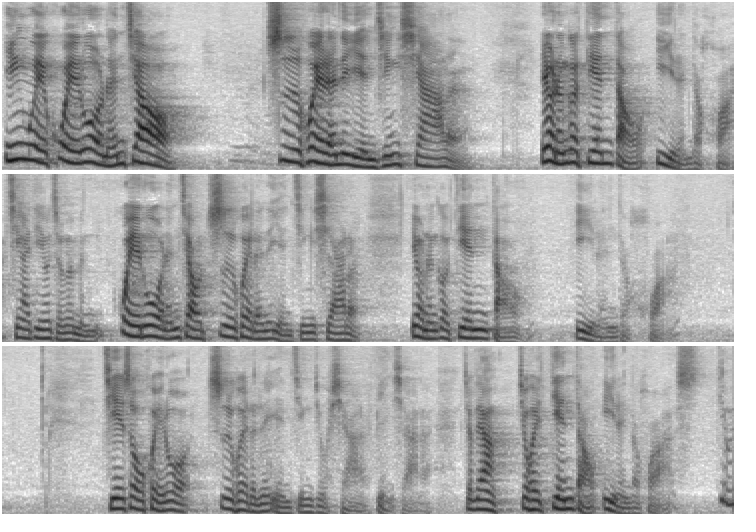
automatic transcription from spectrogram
因为贿赂能叫智慧人的眼睛瞎了。又能够颠倒义人的话，亲爱的弟兄姊妹们，贿赂能叫智慧人的眼睛瞎了，又能够颠倒义人的话。接受贿赂，智慧人的眼睛就瞎了，变瞎了，怎么样？就会颠倒义人的话。弟兄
